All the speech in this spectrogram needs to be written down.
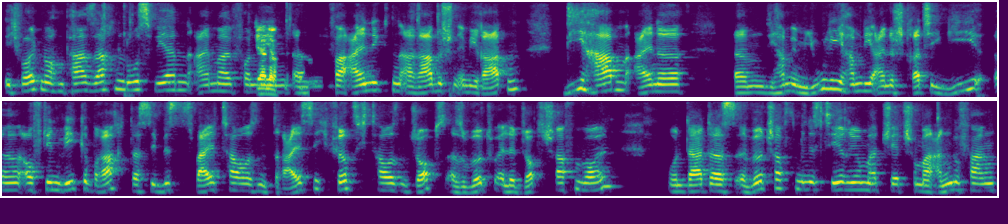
ich wollte noch ein paar Sachen loswerden. Einmal von Gerne. den ähm, Vereinigten Arabischen Emiraten. Die haben eine, ähm, die haben im Juli haben die eine Strategie äh, auf den Weg gebracht, dass sie bis 2030 40.000 Jobs, also virtuelle Jobs schaffen wollen. Und da hat das Wirtschaftsministerium hat jetzt schon mal angefangen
